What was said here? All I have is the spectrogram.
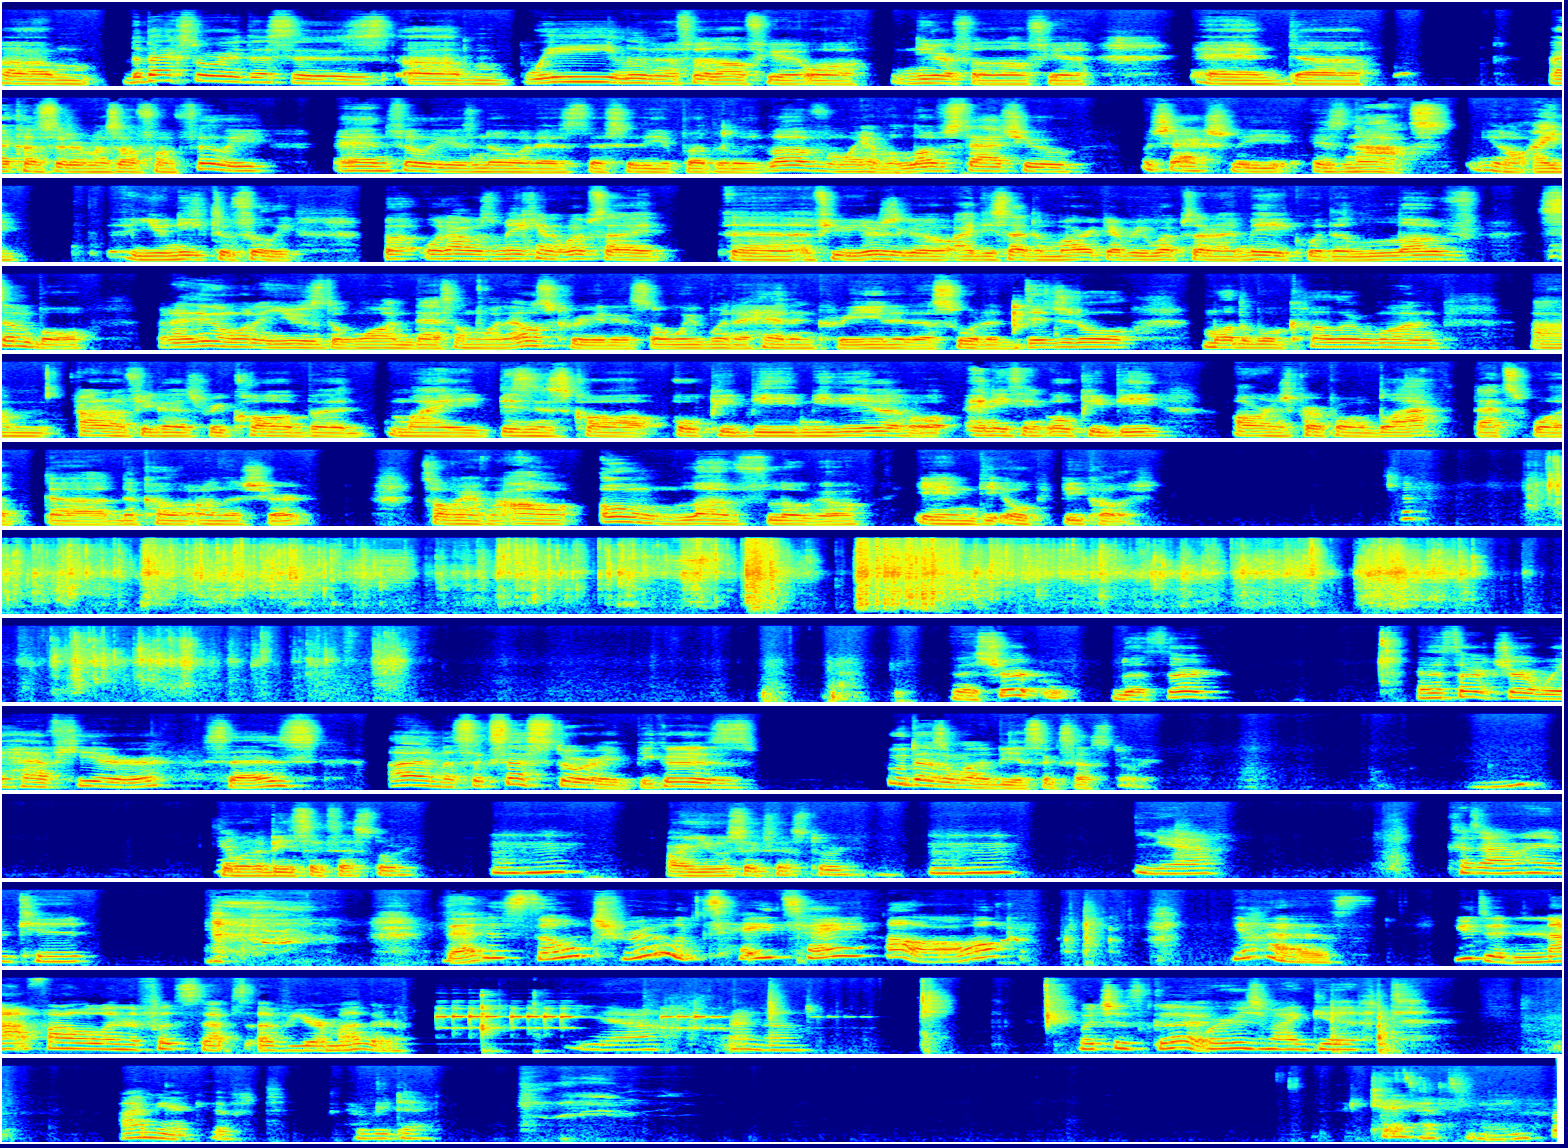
Um, the backstory of this is um, we live in Philadelphia or near Philadelphia, and uh, I consider myself from Philly. And Philly is known as the city of brotherly love, and we have a love statue, which actually is not, you know, I unique to Philly. But when I was making a website uh, a few years ago, I decided to mark every website I make with a love symbol but I didn't want to use the one that someone else created. So we went ahead and created a sort of digital, multiple color one. Um, I don't know if you guys recall, but my business called OPB Media or anything OPB, orange, purple, and black. That's what uh, the color on the shirt. So we have our own love logo in the OPB colors. And the shirt, the third, and the third shirt we have here says, "I'm a success story." Because who doesn't want to be a success story? You want to be a success story? Mm-hmm. Are you a success story? Mm-hmm. Yeah. Cause I don't have a kid. that is so true, Tay Tay. Oh, yes. You did not follow in the footsteps of your mother, Yeah, I know. which is good. Where's my gift? I'm your gift every day. Okay. That's me.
